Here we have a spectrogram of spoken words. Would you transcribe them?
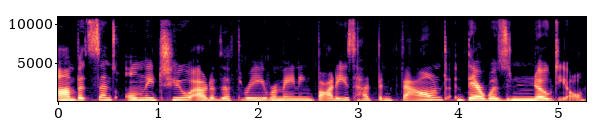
Um, but since only two out of the three remaining bodies had been found, there was no deal.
